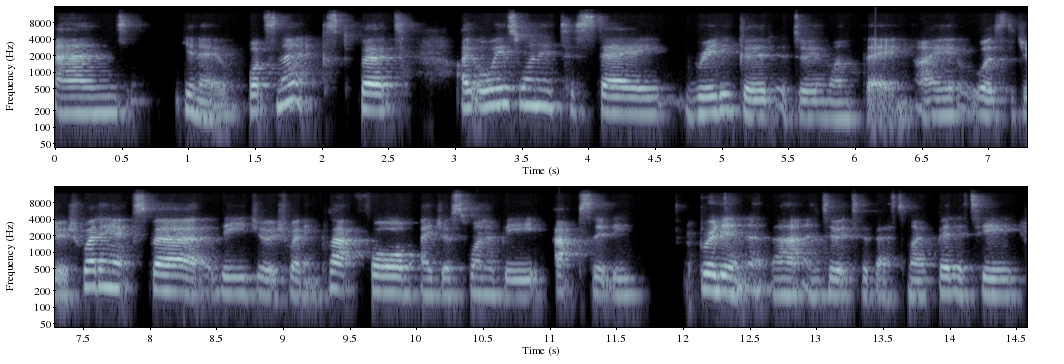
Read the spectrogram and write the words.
and, you know, what's next? But I always wanted to stay really good at doing one thing. I was the Jewish wedding expert, the Jewish wedding platform. I just want to be absolutely brilliant at that and do it to the best of my ability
